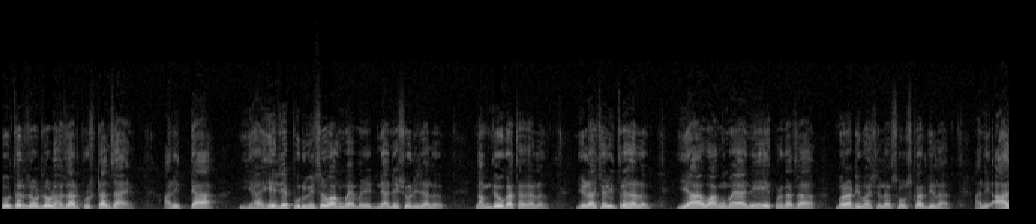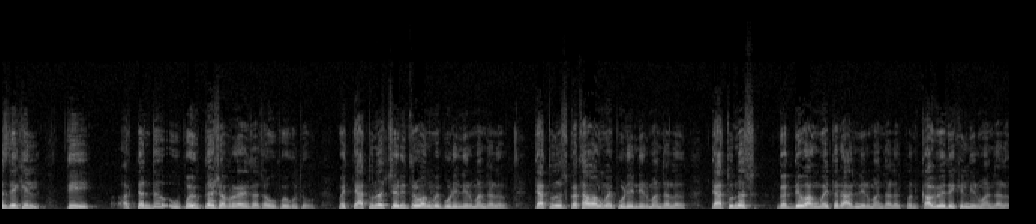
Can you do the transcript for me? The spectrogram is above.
तो तर जवळजवळ हजार पृष्ठांचा आहे. आणि त्या ह्या हे जे पूर्वीचं वाङ्मय आहे म्हणजे ज्ञानेश्वरी झालं नामदेव गाथा झालं लीळाचरित्र झालं या वाङ्मयाने एक प्रकारचा मराठी भाषेला संस्कार दिला आणि आज देखील ती अत्यंत उपयुक्त अशा प्रकारे त्याचा उपयोग होतो. म्हणजे त्यातूनच चरित्र वाङ्मय पुढे निर्माण झालं त्यातूनच कथा वाङ्मय पुढे निर्माण झालं त्यातूनच गद्य वाङ्मय तर आज निर्माण झालं पण काव्य देखील निर्माण झालं.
